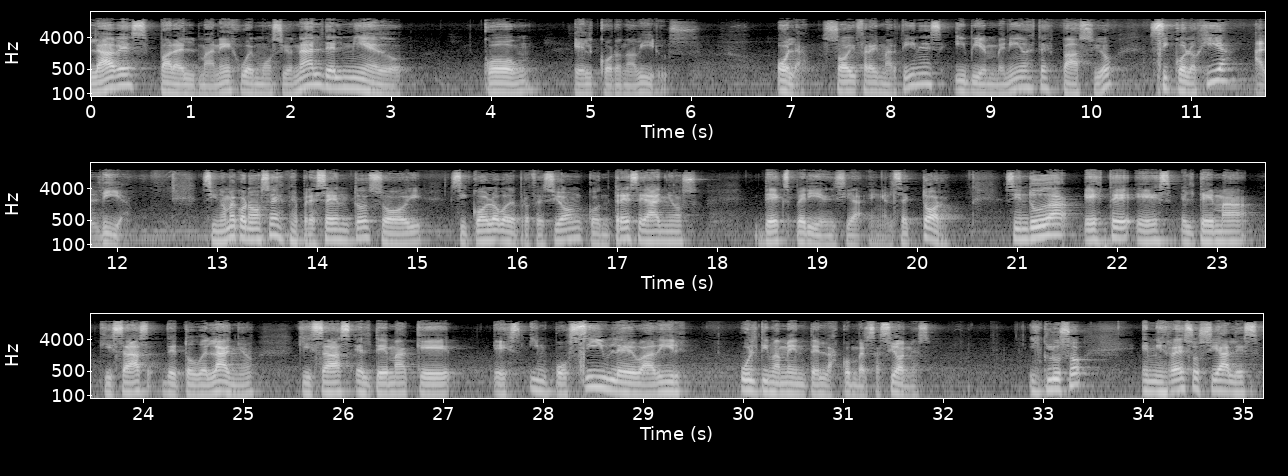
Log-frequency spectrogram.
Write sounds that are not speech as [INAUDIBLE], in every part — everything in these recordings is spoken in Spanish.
Claves para el manejo emocional del miedo con el coronavirus. Hola, soy Fray Martínez y bienvenido a este espacio Psicología al Día. Si no me conoces, me presento, soy psicólogo de profesión con 13 años de experiencia en el sector. Sin duda, este es el tema quizás de todo el año, quizás el tema que es imposible evadir últimamente en las conversaciones. Incluso en mis redes sociales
